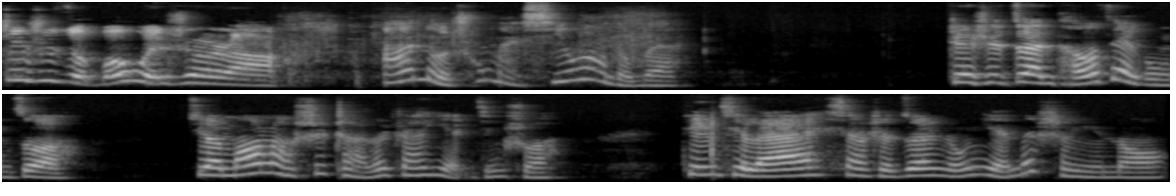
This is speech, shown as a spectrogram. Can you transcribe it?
这是怎么回事啊？阿诺充满希望地问。这是钻头在工作。卷毛老师眨了眨眼睛说：“听起来像是钻熔岩的声音哦。”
